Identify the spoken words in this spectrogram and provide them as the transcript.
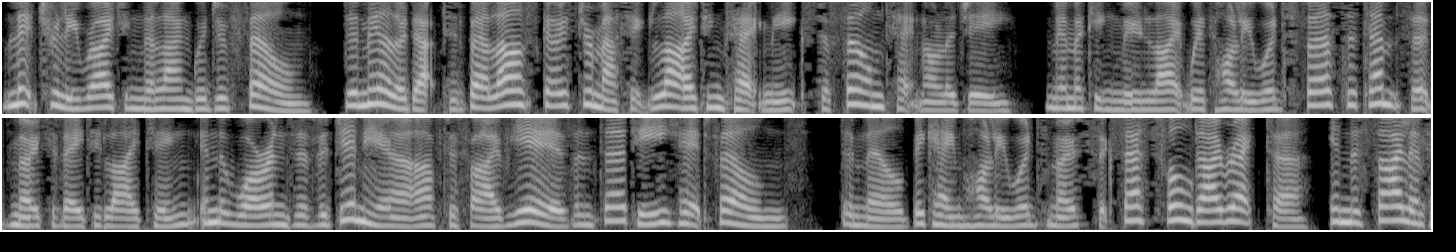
literally writing the language of film. DeMille adapted Belasco's dramatic lighting techniques to film technology. Mimicking moonlight with Hollywood's first attempts at motivated lighting in the Warrens of Virginia after five years and 30 hit films. DeMille became Hollywood's most successful director. In the silent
